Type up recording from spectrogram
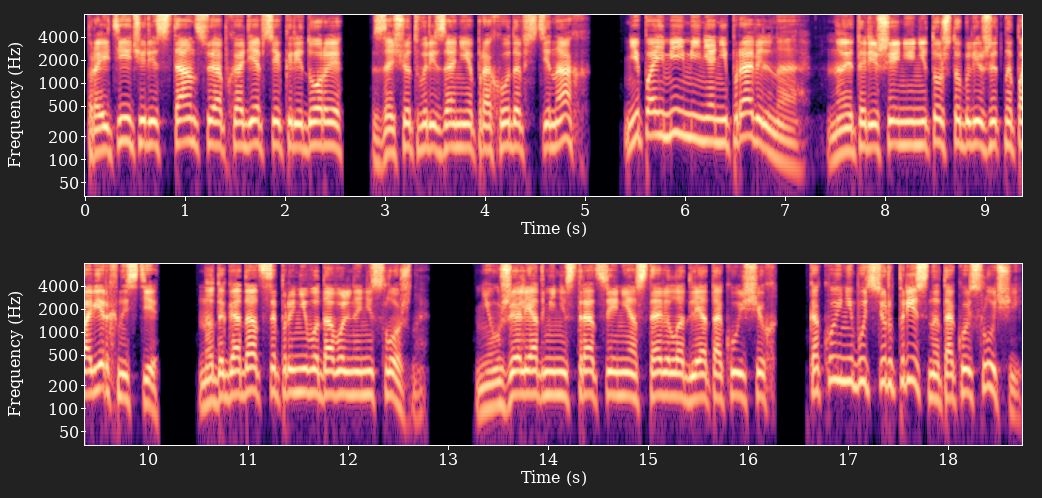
Пройти через станцию, обходя все коридоры за счет вырезания проходов в стенах? Не пойми меня неправильно, но это решение не то чтобы лежит на поверхности, но догадаться про него довольно несложно. Неужели администрация не оставила для атакующих какой-нибудь сюрприз на такой случай?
